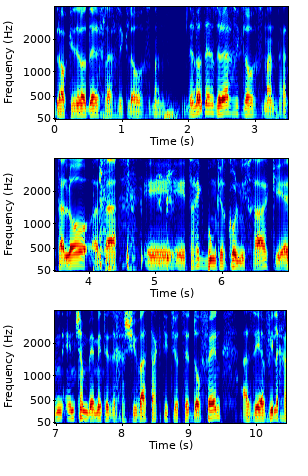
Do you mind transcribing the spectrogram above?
לא, כי זה לא דרך להחזיק לאורך זמן. זה לא דרך, זה לא יחזיק לאורך זמן. אתה לא, אתה אה, אה, תשחק בונקר כל משחק, כי אין, אין שם באמת איזה חשיבה טקטית יוצאת דופן, אז זה יביא לך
